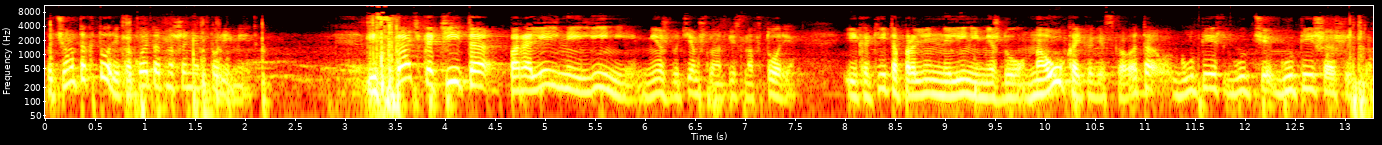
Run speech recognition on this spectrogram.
Почему так к Торе? Какое это отношение к Торе имеет? Искать какие-то параллельные линии между тем, что написано в Торе, и какие-то параллельные линии между наукой, как я сказал, это глупейш, глупче, глупейшая ошибка.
